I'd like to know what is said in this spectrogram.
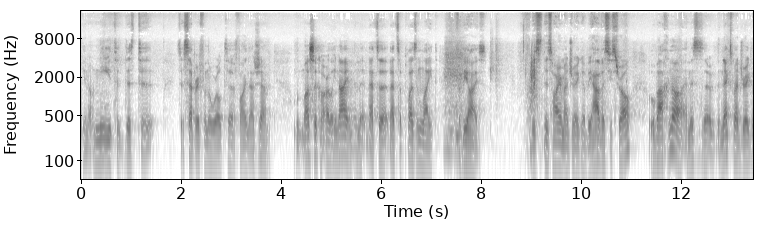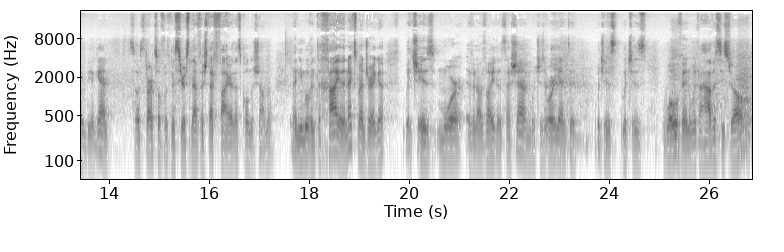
you know, need to, dis, to to separate from the world to find Hashem. Masaka arleinayim, and that's a that's a pleasant light for the eyes. This this higher madrega, bihavas Yisrael ubachna, and this is a, the next madrega would be again so it starts off with Mesiras Nefesh, that fire, that's called Neshama. Then you move into Chaya, the next Madrega, which is more of an Avodah Hashem, which is oriented, which is which is woven with Ahavas Yisrael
